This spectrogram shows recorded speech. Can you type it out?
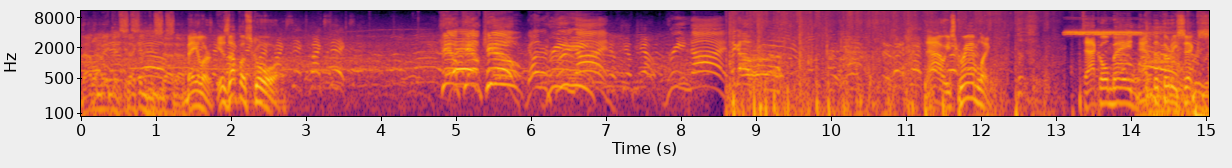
That'll make it second and seven. Baylor is up a score. Kill, kill, kill! Green nine! Green nine! Let go! Now he's scrambling. Tackle made at the 36.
